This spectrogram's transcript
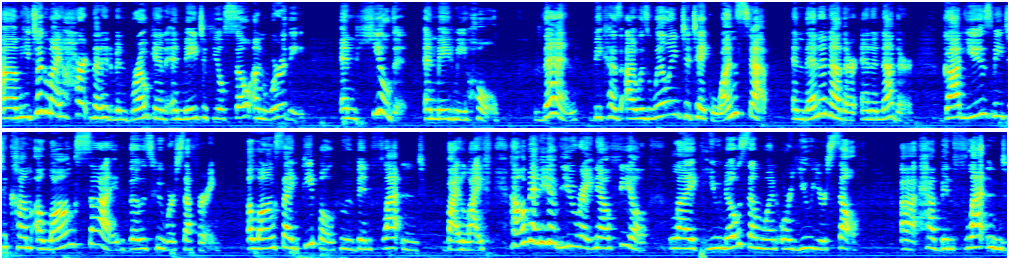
um, he took my heart that had been broken and made to feel so unworthy and healed it and made me whole. Then, because I was willing to take one step and then another and another, God used me to come alongside those who were suffering, alongside people who have been flattened by life. How many of you right now feel like you know someone or you yourself uh, have been flattened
